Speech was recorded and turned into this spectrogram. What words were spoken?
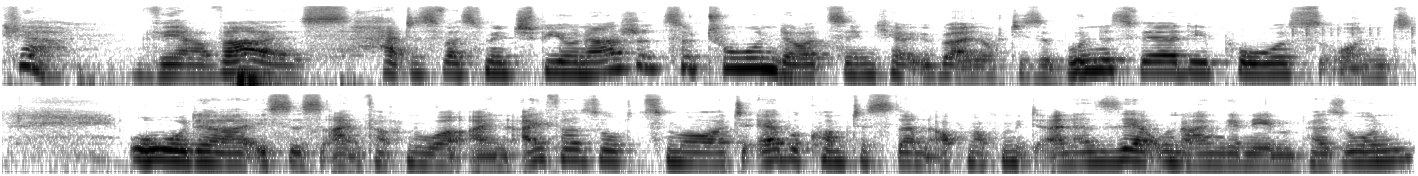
Tja, wer war es? Hat es was mit Spionage zu tun? Dort sind ja überall noch diese Bundeswehrdepots und oder ist es einfach nur ein Eifersuchtsmord? Er bekommt es dann auch noch mit einer sehr unangenehmen Person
